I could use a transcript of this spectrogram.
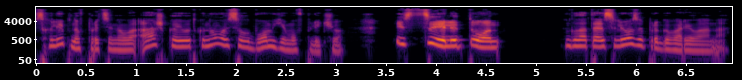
Всхлипнув, протянула Ашка и уткнулась лбом ему в плечо. «Исцелит он!» Глотая слезы, проговорила она.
